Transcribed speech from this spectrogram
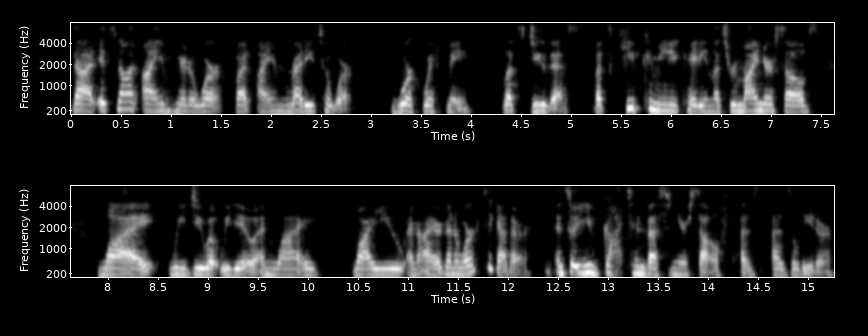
that it's not I am here to work, but I am ready to work. Work with me. Let's do this. Let's keep communicating. Let's remind ourselves why we do what we do and why why you and I are going to work together. And so you've got to invest in yourself as as a leader.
